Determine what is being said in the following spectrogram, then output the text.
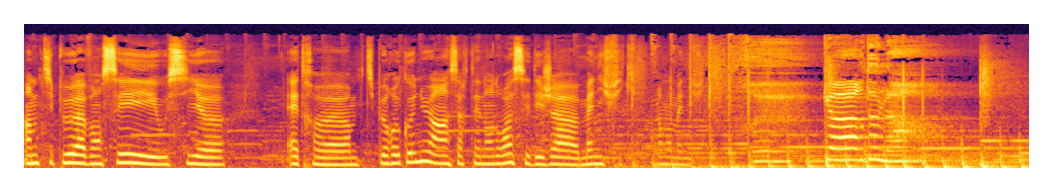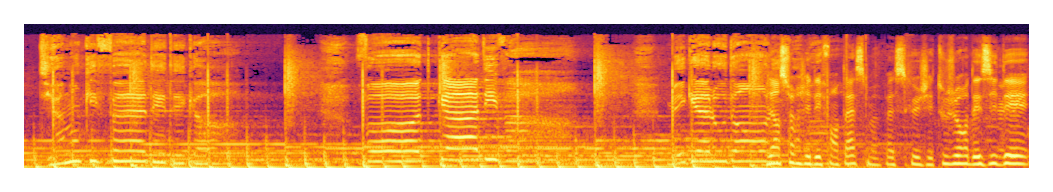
un petit peu avancer et aussi euh, être euh, un petit peu reconnu à un certain endroit, c'est déjà magnifique, vraiment magnifique. Bien sûr, j'ai des fantasmes parce que j'ai toujours des idées.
